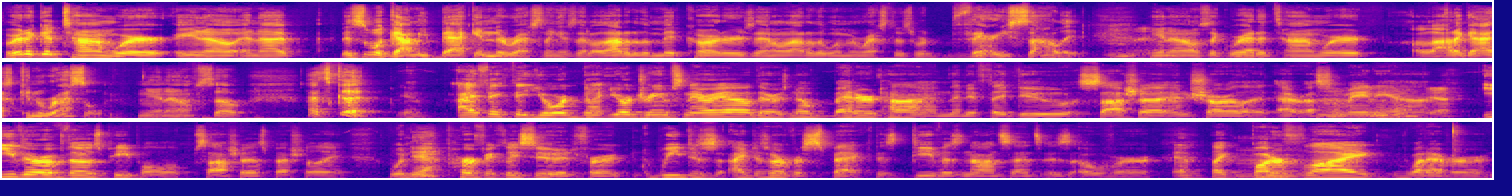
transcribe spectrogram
we're at a good time where you know, and I. This is what got me back into wrestling is that a lot of the mid carders and a lot of the women wrestlers were very solid. Mm-hmm. You know, I was like, we're at a time where a lot of guys can wrestle. You know, so that's good. Yeah. I think that your your dream scenario, there is no better time than if they do Sasha and Charlotte at WrestleMania. Yeah. Either of those people, Sasha especially, would Yeah. be perfectly suited for. We des- I deserve respect. This divas nonsense is over. Like butterfly, whatever.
